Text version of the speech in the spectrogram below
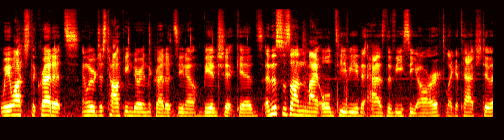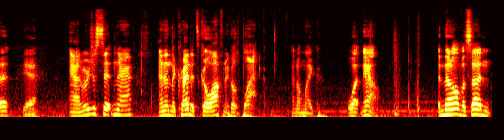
we watched the credits, and we were just talking during the credits, you know, being shit kids. And this was on my old TV that has the VCR like attached to it, Yeah. and we are just sitting there, and then the credits go off and it goes black, and I'm like, what now? And then all of a sudden,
